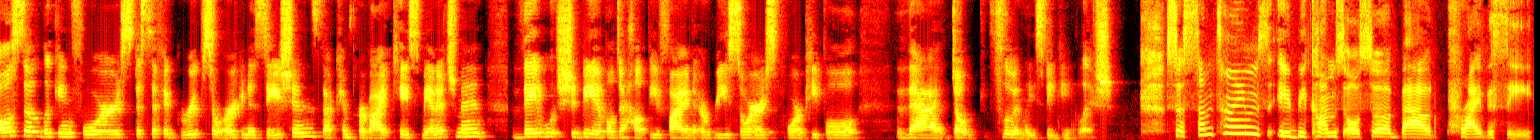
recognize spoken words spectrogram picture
Also, looking for specific groups or organizations that can provide case management. They should be able to help you find a resource for people that don't fluently speak English. So sometimes it becomes also about privacy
